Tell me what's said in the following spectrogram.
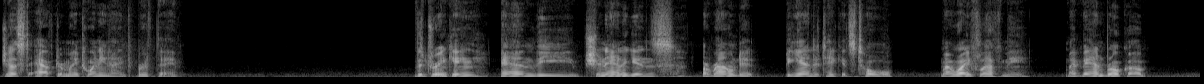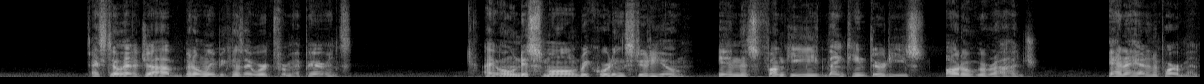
just after my 29th birthday. The drinking and the shenanigans around it began to take its toll. My wife left me, my band broke up. I still had a job, but only because I worked for my parents. I owned a small recording studio in this funky 1930s auto garage, and I had an apartment.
